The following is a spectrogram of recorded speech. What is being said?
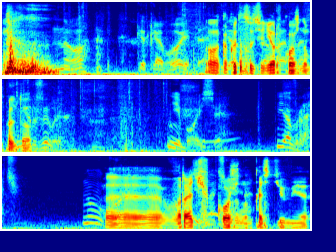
Но каково это? О, какой-то сутенер в кожаном пальто. Не бойся. Я врач. Ну, Э, врач в кожаном костюме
